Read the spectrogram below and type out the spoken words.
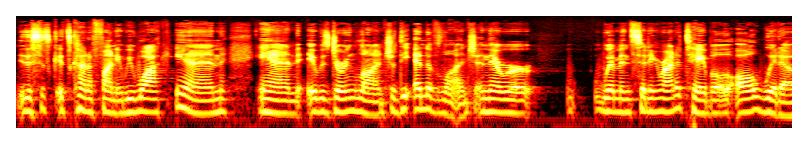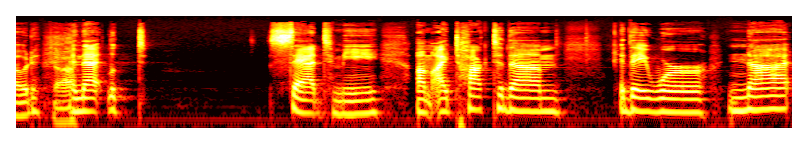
this is it's kind of funny. We walk in and it was during lunch, at the end of lunch, and there were women sitting around a table, all widowed, and that looked sad to me. Um, I talked to them. They were not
